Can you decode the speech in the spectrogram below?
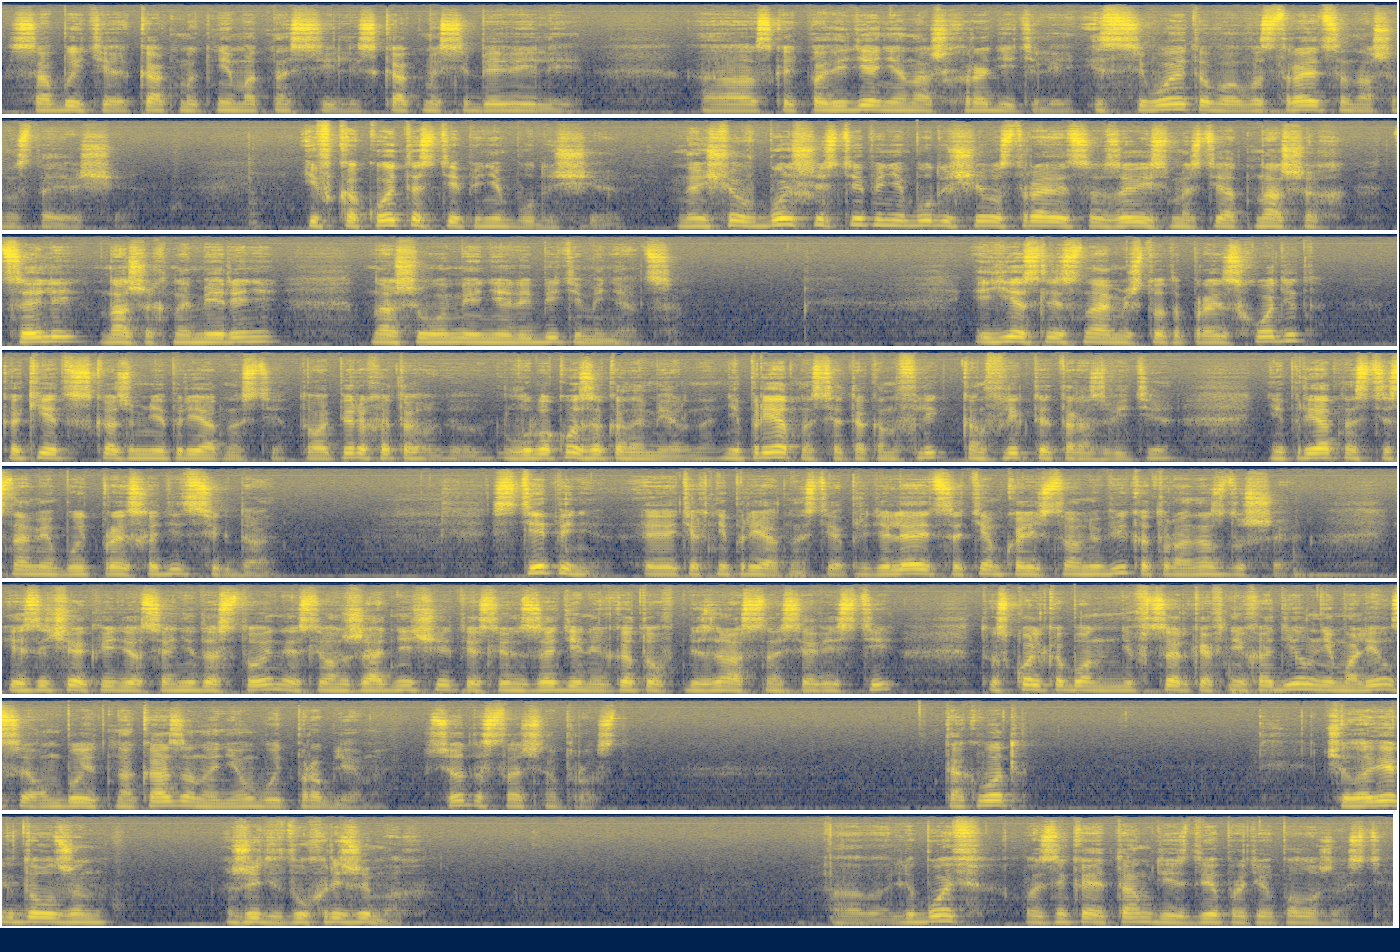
события, как мы к ним относились, как мы себя вели, э, сказать, поведение наших родителей. Из всего этого выстраивается наше настоящее. И в какой-то степени будущее. Но еще в большей степени будущее выстраивается в зависимости от наших целей, наших намерений, нашего умения любить и меняться. И если с нами что-то происходит – какие-то, скажем, неприятности, то, во-первых, это глубоко закономерно. Неприятность – это конфликт, конфликт – это развитие. Неприятности с нами будет происходить всегда. Степень этих неприятностей определяется тем количеством любви, которое у нас в душе. Если человек ведет себя недостойно, если он жадничает, если он за денег готов безнравственно себя вести, то сколько бы он ни в церковь не ходил, не молился, он будет наказан, у него будет проблемы. Все достаточно просто. Так вот, человек должен жить в двух режимах. А, любовь возникает там, где есть две противоположности.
